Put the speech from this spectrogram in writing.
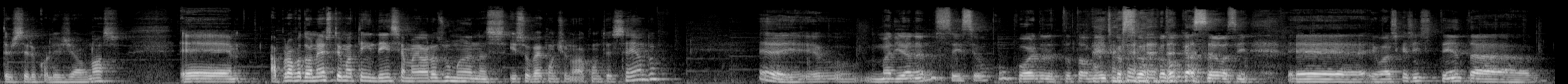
terceiro colegial nosso, é, a prova da Unesco tem uma tendência maior às humanas, isso vai continuar acontecendo? É, eu, Mariana, eu não sei se eu concordo totalmente com a sua colocação, assim, é, eu acho que a gente tenta é,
